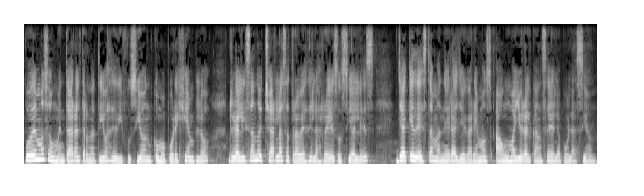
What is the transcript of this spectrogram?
Podemos aumentar alternativas de difusión como por ejemplo realizando charlas a través de las redes sociales, ya que de esta manera llegaremos a un mayor alcance de la población.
